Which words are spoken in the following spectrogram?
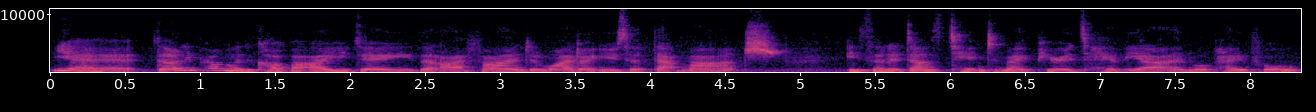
Yeah, the only problem with the copper IUD that I find and why I don't use it that much is that it does tend to make periods heavier and more painful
